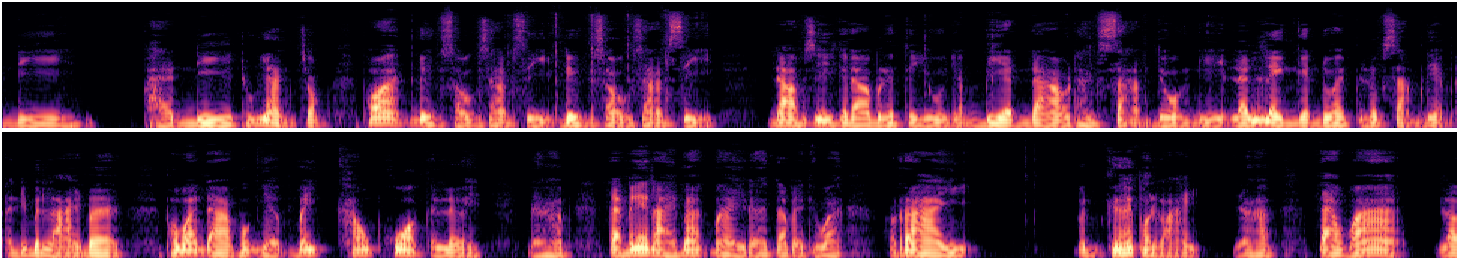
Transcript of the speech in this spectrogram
นดี แผนดีทุกอย่างจบ เพราะว่าหนึ่งสองสามสี่หนึ่งสองสามสี่ ดาวพฤษีกับดาวมฤตยูเนี่ยเบียนดาวทั้งสามดวงนี้ และเล็งกันด้วยเป็นรูปสามเหลี่ยม อันนี้มันลายมาก เพราะว่าดาวพวกเนี้ยไม่เข้าพวกกันเลยนะครับ แต่ไม่ได้ลายมากมายนะ แต่หมายถึงว่าร้ายมันคือให้ผลร้ายนะครับ แต่ว่าเรา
